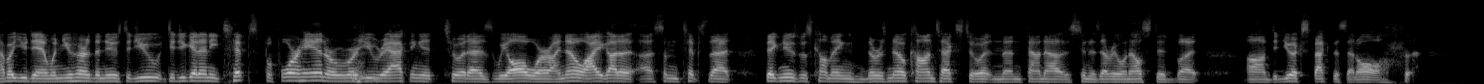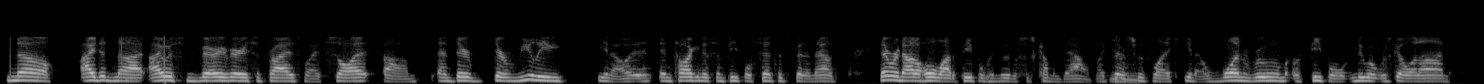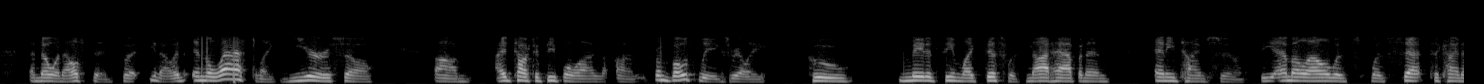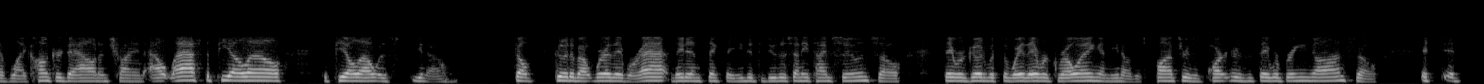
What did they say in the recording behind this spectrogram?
How about you, Dan? When you heard the news, did you did you get any tips beforehand, or were you reacting it to it as we all were? I know I got a, uh, some tips that big news was coming. There was no context to it, and then found out as soon as everyone else did. But um, did you expect this at all? no, I did not. I was very, very surprised when I saw it. Um, and they're they're really, you know, in, in, talking to some people since it's been announced, there were not a whole lot of people who knew this was coming down. Like this mm-hmm. was like, you know, one room of people knew what was going on, and no one else did. But you know, in, in the last like year or so, um, I talked to people on on from both leagues really who made it seem like this was not happening anytime soon. The MLL was was set to kind of like hunker down and try and outlast the PLL. The PLL was, you know, felt good about where they were at. They didn't think they needed to do this anytime soon, so they were good with the way they were growing and you know the sponsors and partners that they were bringing on. So it it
